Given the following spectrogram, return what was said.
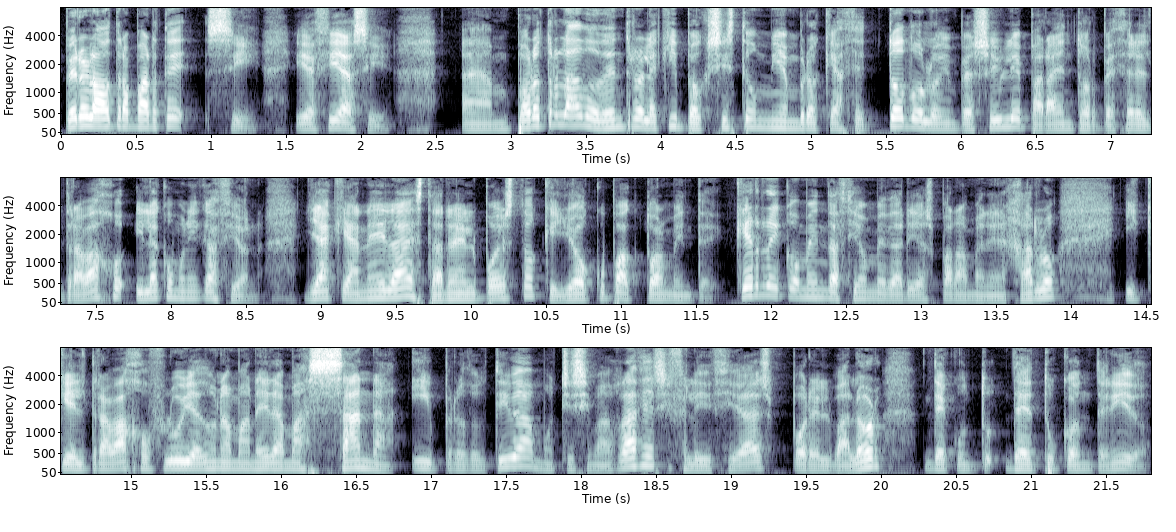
pero la otra parte sí, y decía así, por otro lado, dentro del equipo existe un miembro que hace todo lo imposible para entorpecer el trabajo y la comunicación, ya que anhela estar en el puesto que yo ocupo actualmente. ¿Qué recomendación me darías para manejarlo y que el trabajo fluya de una manera más sana y productiva? Muchísimas gracias y felicidades por el valor de, tu contenido.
